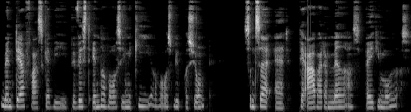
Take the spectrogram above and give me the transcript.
men derfra skal vi bevidst ændre vores energi og vores vibration, sådan så at det arbejder med os og ikke imod os.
